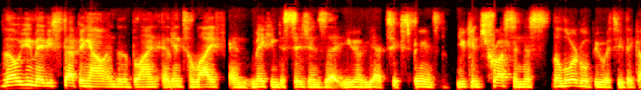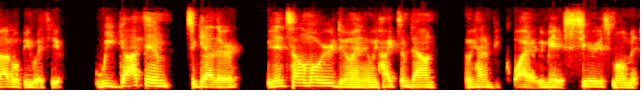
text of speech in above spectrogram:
though you may be stepping out into the blind into life and making decisions that you have yet to experience, you can trust in this. The Lord will be with you, that God will be with you we got them together. We didn't tell them what we were doing, and we hiked them down and we had them be quiet. We made a serious moment.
